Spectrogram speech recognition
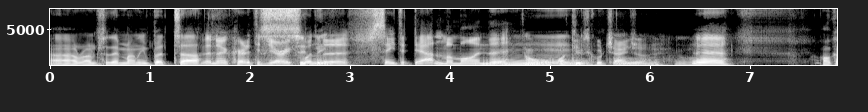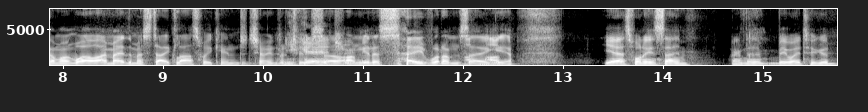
uh, a run for their money, but uh, no credit to Jerry for putting the seeds of doubt in my mind there. Oh, my tips could change though. Yeah. oh come on. Well, I made the mistake last weekend to change my tips, Yeah, so true. I'm going to save what I'm saying I'll- here. Yeah, Swannies same. I'm going to be way too good.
